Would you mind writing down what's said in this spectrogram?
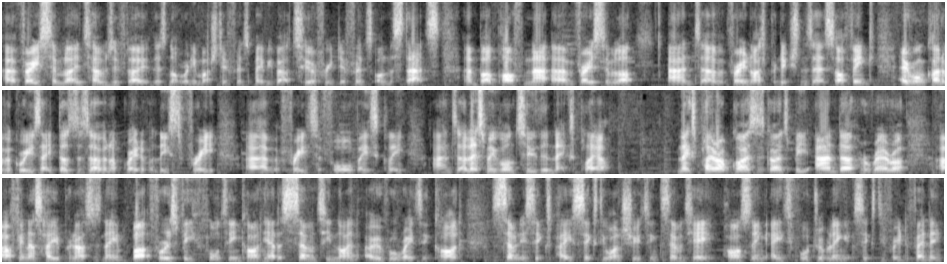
Uh, very similar in terms of though, there's not really much difference, maybe about two or three difference on the stats. Um, but apart from that, um, very similar and um, very nice predictions there. So I think everyone kind of agrees that it does deserve an upgrade of at least three, um, three to four basically. And uh, let's move on to the next player. Next player up, guys, is going to be Ander Herrera. Uh, I think that's how you pronounce his name. But for his FIFA 14 card, he had a 79 overall rated card, 76 pace, 61 shooting, 78 passing, 84 dribbling, 63 defending,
